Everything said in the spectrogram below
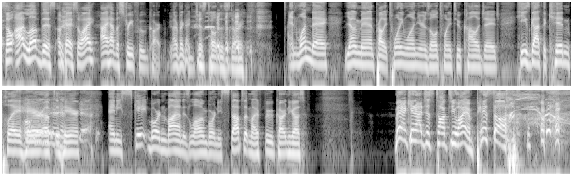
So I love this. Okay, so I I have a street food cart. Matter of fact, I just told this story. And one day, young man, probably 21 years old, 22, college age, he's got the Kid 'n Play oh, hair Oh, yeah, up yeah, to yeah, here, yeah. and he's skateboarding by on his longboard, and he stops at my food cart and he goes, "Man, can I just talk to you? I am pissed off."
